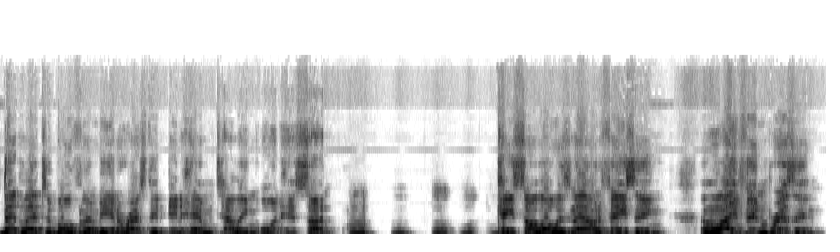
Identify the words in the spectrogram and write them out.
that led to both of them being arrested and him telling on his son. Mm, mm, mm, mm. K Solo is now facing life in prison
